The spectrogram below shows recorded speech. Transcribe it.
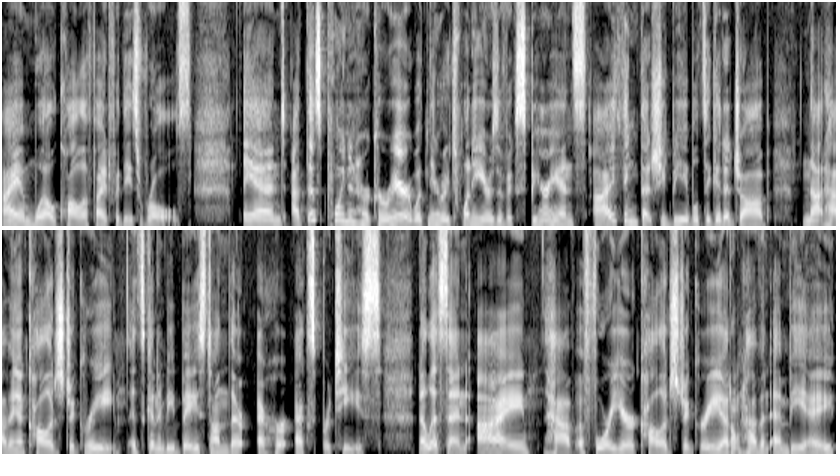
I am well qualified for these roles. And at this point in her career, with nearly 20 years of experience, I think that she'd be able to get a job not having a college degree. It's going to be based on the, eh, her expertise. Now, listen, I have a four year college degree, I don't have an MBA,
